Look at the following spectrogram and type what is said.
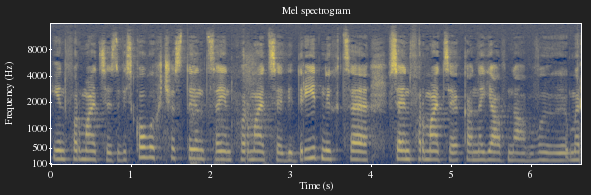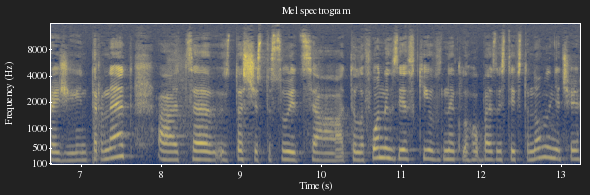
інформація з військових частин, це інформація від рідних, це вся інформація, яка наявна в мережі інтернет. Це те, що стосується телефонних зв'язків зниклого безвісти, і встановлення, чи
